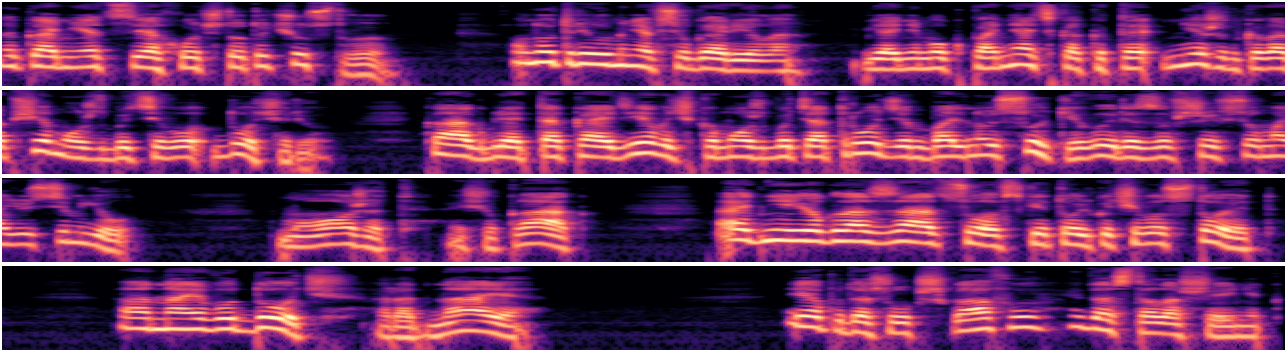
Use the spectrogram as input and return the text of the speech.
Наконец я хоть что-то чувствую. Внутри у меня все горело. Я не мог понять, как эта неженка вообще может быть его дочерью. Как, блядь, такая девочка может быть отродьем больной суки, вырезавшей всю мою семью? Может, еще как. Одни ее глаза отцовские только чего стоят. Она его дочь, родная. Я подошел к шкафу и достал ошейник.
